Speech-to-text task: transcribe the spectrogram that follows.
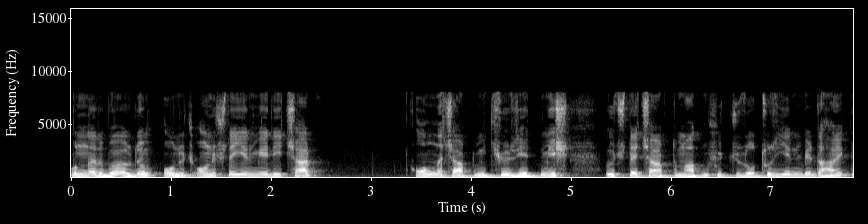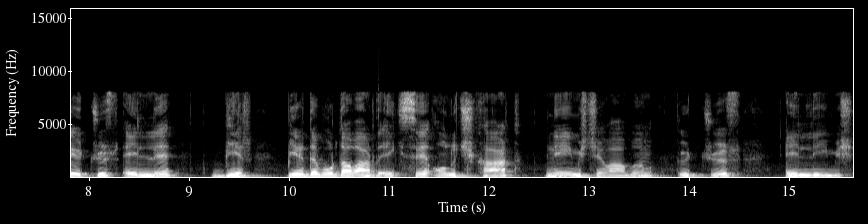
Bunları böldüm 13. 13 ile 27'yi çarp. 10 ile çarptım 270. 3 ile çarptım 60. 330. 21 daha ekle 351. Bir de burada vardı eksi. Onu çıkart. Neymiş cevabım? 350'ymiş.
